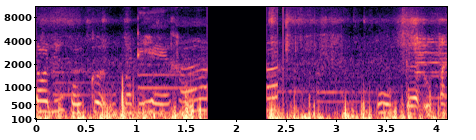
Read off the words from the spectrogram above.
ตอนนี้ผมเกิดอุบัติเหตุครับอูเกิดอุบัติ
